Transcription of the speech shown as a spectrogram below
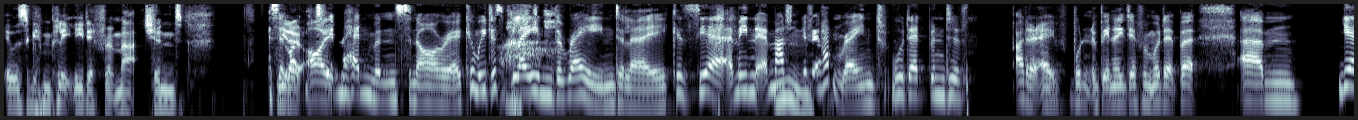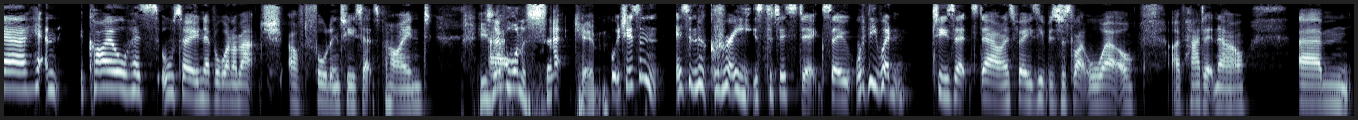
it was a completely different match. And Is it You know, like I- Tim Henman scenario? Can we just blame the rain delay? Because yeah, I mean, imagine Hmm. if it hadn't rained, would Edmund have? I don't know. Wouldn't have been any different, would it? But um, yeah, and Kyle has also never won a match after falling two sets behind, he's never won a set, Kim. which isn't isn't a great statistic. So when he went two sets down, I suppose he was just like, well, I've had it now. Um,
